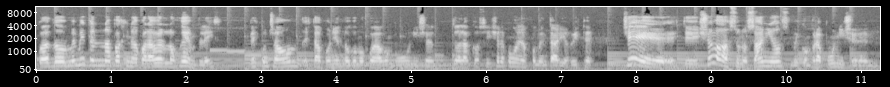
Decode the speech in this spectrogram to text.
Cuando me meto en una página para ver los gameplays, ves que un chabón está poniendo cómo juega con Punisher, toda la cosa, y yo le pongo en los comentarios, ¿viste? Che, este, yo hace unos años me compré a Punisher en,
